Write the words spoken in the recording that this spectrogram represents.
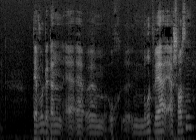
Der wurde dann äh, äh, ähm, auch in Notwehr erschossen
